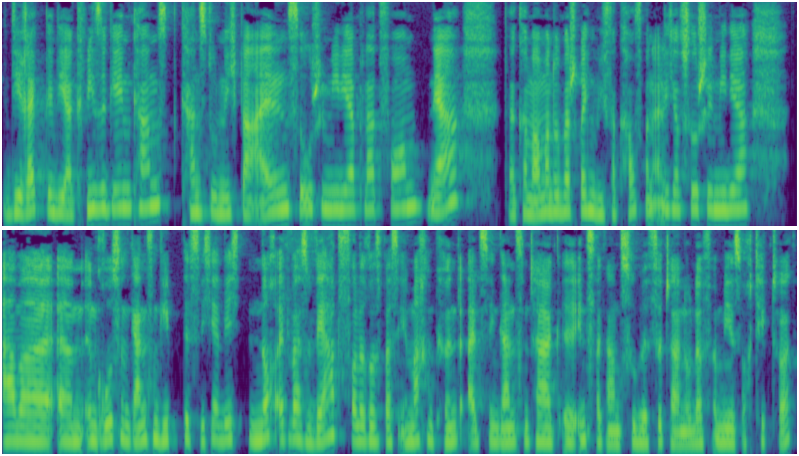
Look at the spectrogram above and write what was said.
direkt in die Akquise gehen kannst. Kannst du nicht bei allen Social Media Plattformen, ja? Da können wir auch mal drüber sprechen, wie verkauft man eigentlich auf Social Media. Aber ähm, im Großen und Ganzen gibt es sicherlich noch etwas Wertvolleres, was ihr machen könnt, als den ganzen Tag äh, Instagram zu befüttern oder für mich ist auch TikTok.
